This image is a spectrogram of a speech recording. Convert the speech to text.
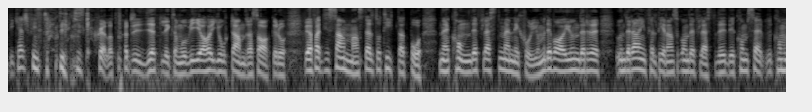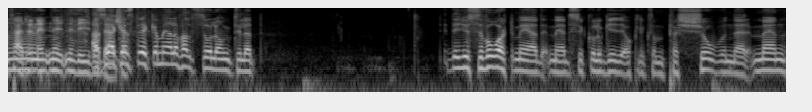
Det kanske finns strategiska skäl att partiet liksom, och vi har gjort andra saker och vi har faktiskt sammanställt och tittat på när kom det flest människor? Jo men det var ju under, under Reinfeldt-eran så kom det flest det, det kom, kom färre när, när, när vi var Alltså där. jag så- kan sträcka mig i alla fall så långt till att det är ju svårt med, med psykologi och liksom personer, men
